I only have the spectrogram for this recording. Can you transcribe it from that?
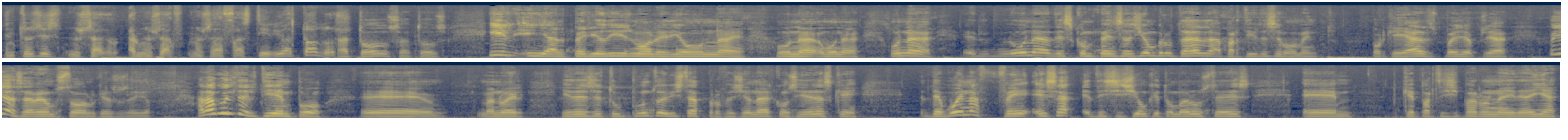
Entonces nos, nos, nos fastidió a todos. A todos, a todos. Y, al periodismo le dio una, una, una, una, una descompensación brutal a partir de ese momento. Porque ya después ya, pues ya, pues sabemos todo lo que ha sucedido. A la vuelta del tiempo, eh, Manuel, y desde tu punto de vista profesional, ¿consideras que de buena fe esa decisión que tomaron ustedes, eh, que participaron en ella,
